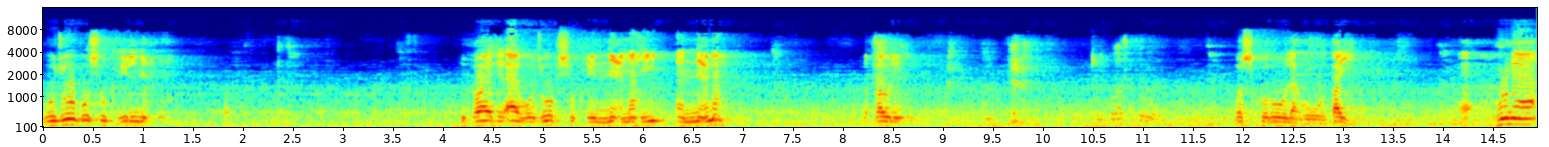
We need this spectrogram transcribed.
وجوب شكر النعمة. من فوائد الآية وجوب شكر النعمة النعمة بقوله واشكروا له طيب هنا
